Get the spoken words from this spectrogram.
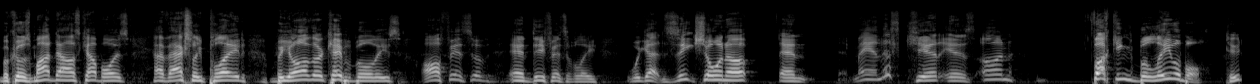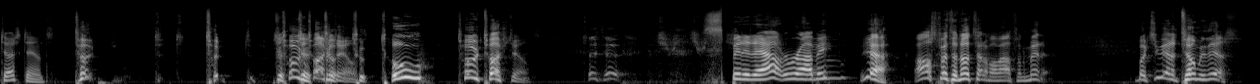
because my Dallas Cowboys have actually played beyond their capabilities, offensive and defensively. We got Zeke showing up, and man, this kid is unfucking believable. Two touchdowns. Two, two, two, two touchdowns. Two. Two touchdowns. Spit it out, Robbie. Yeah, I'll spit the nuts out of my mouth in a minute. But you got to tell me this.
